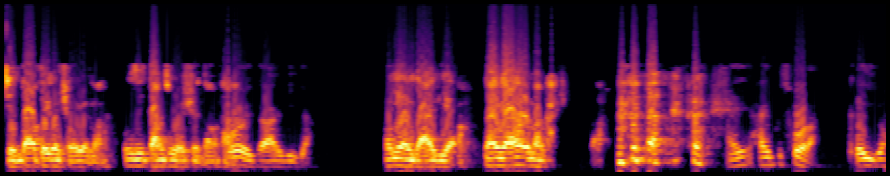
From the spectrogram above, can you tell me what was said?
捡到这个球员吗？或是当初有选到他？我有一个 Ivy 啊，我有一个 Ivey 啊，那应该会蛮开心的吧？还还不错啦，可以用，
